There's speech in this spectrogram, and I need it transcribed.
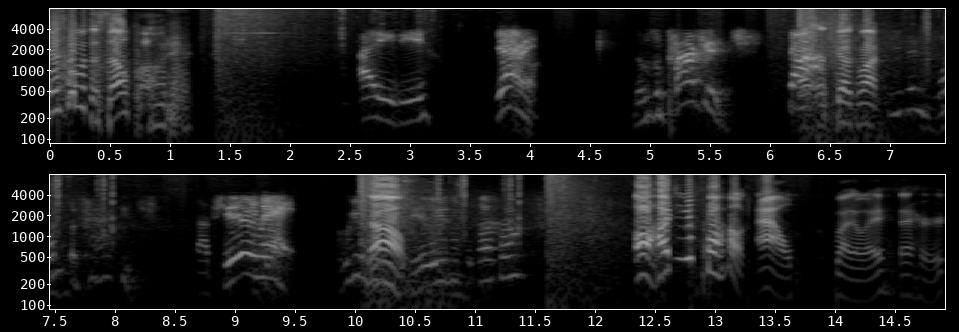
was up with the cell phone? IED. Yeah! There was a package. Alright, stop. let's go, come on. You didn't want the package. Stop shooting me. Are we gonna No. have aliens in the background? Oh, how did you get full health? Ow. By the way, that hurt.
